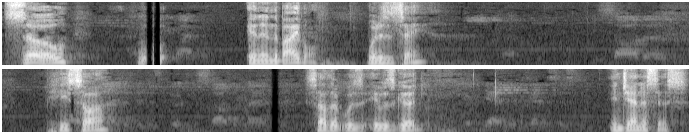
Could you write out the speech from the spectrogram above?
So, and in the Bible, what does it say? He saw. Saw that was it was good. In Genesis.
